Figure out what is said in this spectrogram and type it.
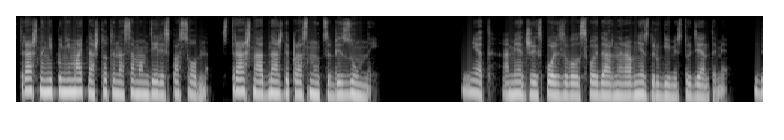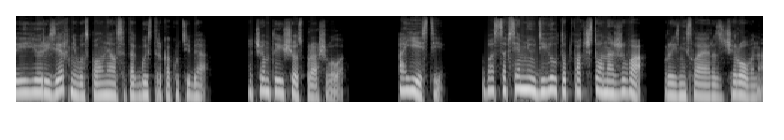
Страшно не понимать, на что ты на самом деле способна. Страшно однажды проснуться безумной. Нет, Амеджи использовала свой дар наравне с другими студентами. Да и ее резерв не восполнялся так быстро, как у тебя. О чем ты еще спрашивала? О Ести. «Вас совсем не удивил тот факт, что она жива», — произнесла я разочарованно.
